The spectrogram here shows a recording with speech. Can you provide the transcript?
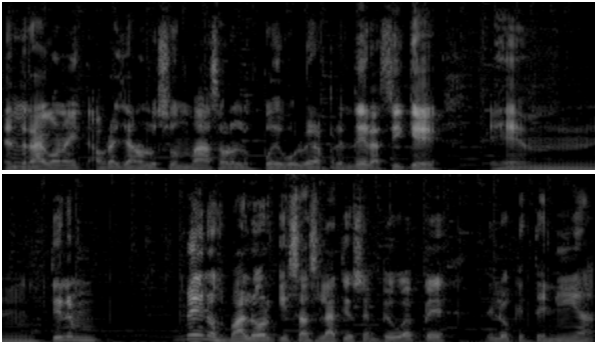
en Dragonite. Ahora ya no lo son más, ahora los puede volver a aprender. Así que em, tienen menos valor quizás Latios en PvP de lo que tenía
